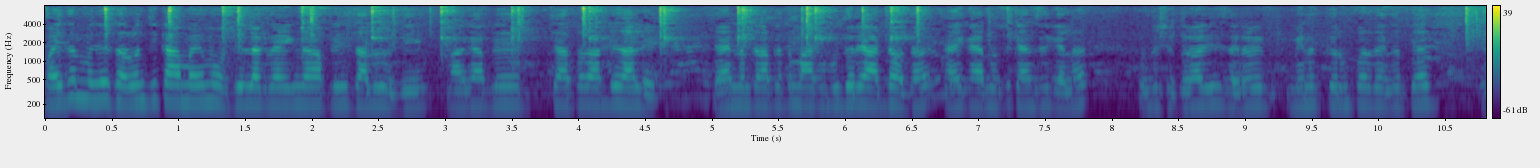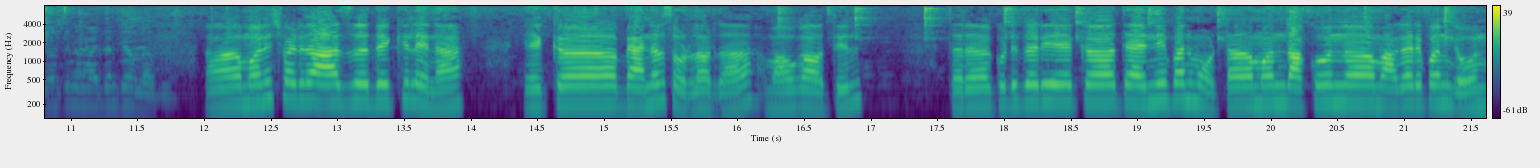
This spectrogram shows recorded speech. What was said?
मैदान म्हणजे सर्वांची काम आहे होती लग्न एक आपली चालू होती. मागे आपले चार पाच अड्डे झाले. त्यानंतर आपल्या तर मागे बुधवारी अड्डा होता. काही कारणास्तव कॅन्सल केला. परंतु शुक्रवारी सगळं मेहनत करून परत एकदा त्याच व्यवस्थेने मैदान ठेवलं आपलं. मनीष पाटील आज देखील आहे ना एक बॅनर सोडला होता माऊ गावातील. तर कुठेतरी एक त्यांनी पण मोठा मन दाखवून माघारी पण घेऊन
